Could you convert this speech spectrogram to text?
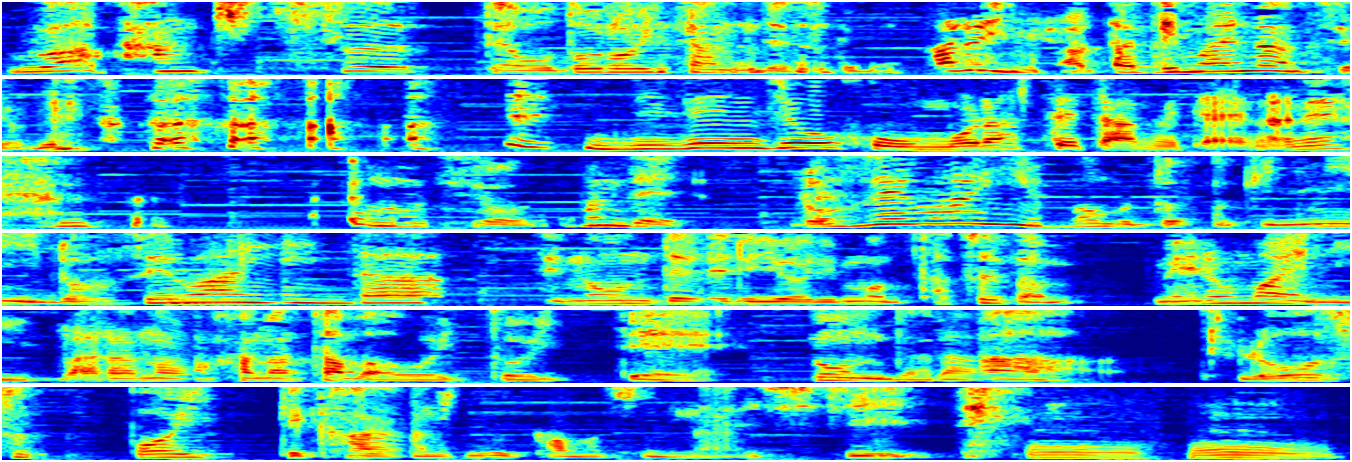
うわ、柑橘って驚いたんですけど、ある意味当たり前なんですよね。事前情報をもらってたみたいなね。そうなんですよ。なんで、ロゼワインを飲むときに、ロゼワインだって飲んでるよりも、例えば目の前にバラの花束を置いといて、飲んだら、ローズっぽいって感じるかもしれないし、うんうん、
